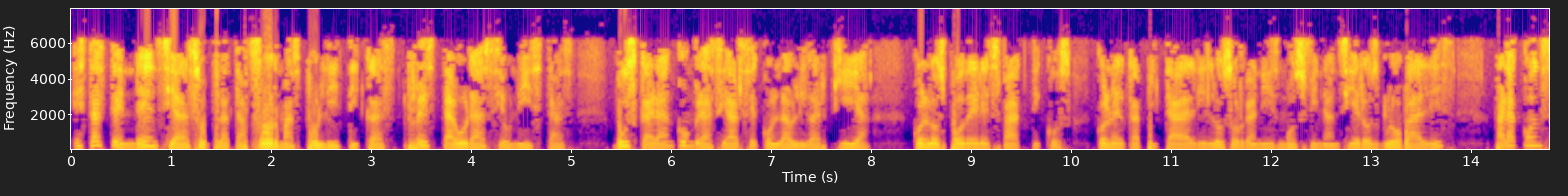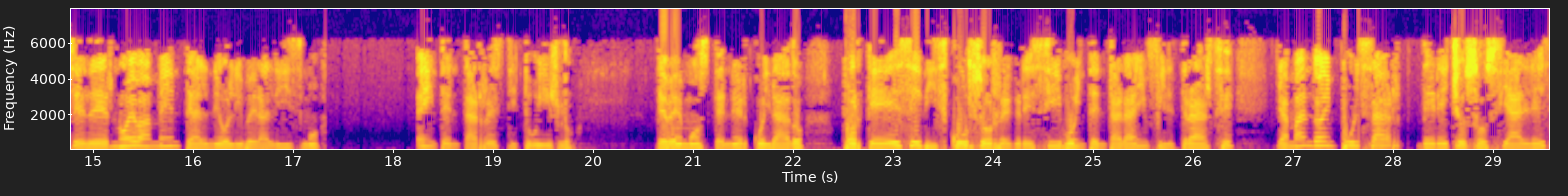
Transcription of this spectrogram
Estas tendencias o plataformas políticas restauracionistas buscarán congraciarse con la oligarquía, con los poderes fácticos, con el capital y los organismos financieros globales para conceder nuevamente al neoliberalismo e intentar restituirlo. Debemos tener cuidado porque ese discurso regresivo intentará infiltrarse llamando a impulsar derechos sociales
